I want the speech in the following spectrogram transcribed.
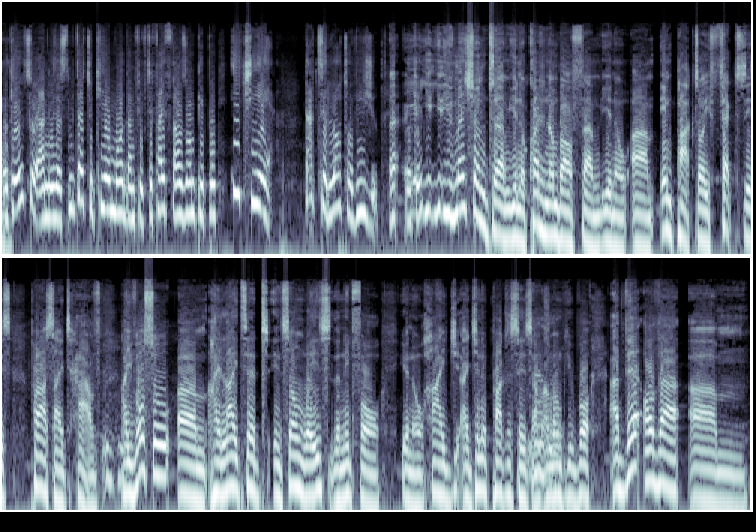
okay? So and it's estimated to kill more than 55,000 people each year that's a lot of issue Uh, okay you, you, you've mentioned, um, you know, quite a number of, um, you know, um, impact or effects this parasite have. Mm-hmm. And you've also um, highlighted in some ways the need for, you know, hyg- hygienic practices That's among right. people. Are there other um,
